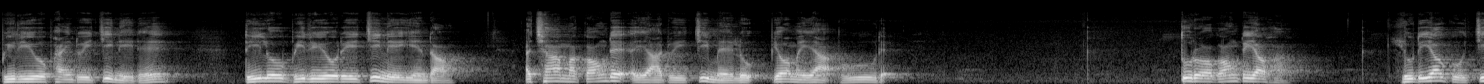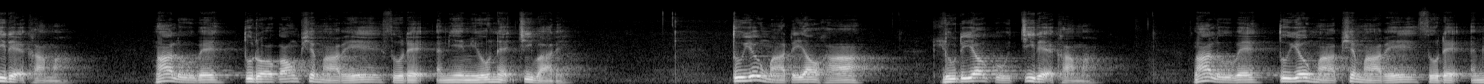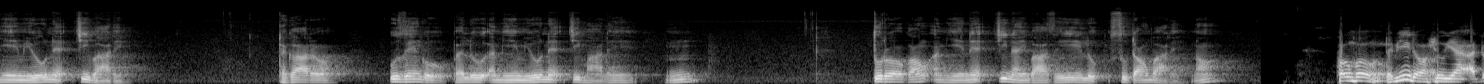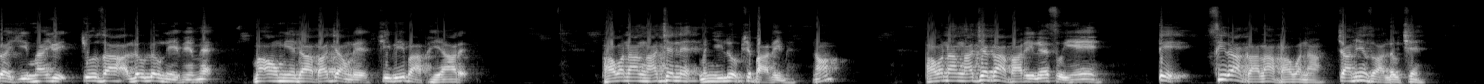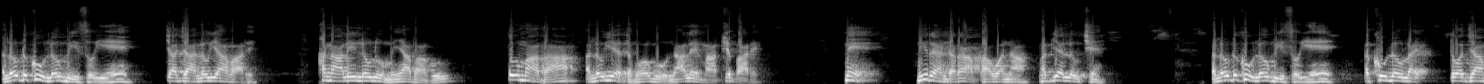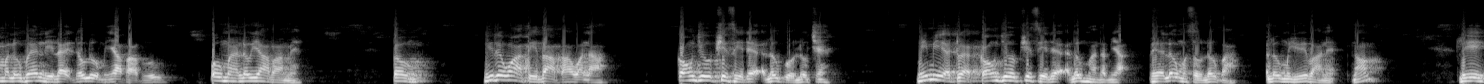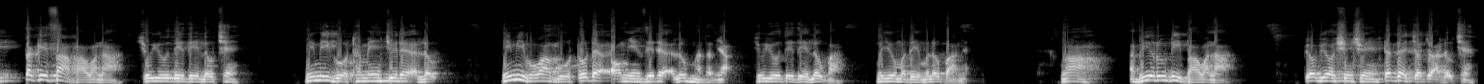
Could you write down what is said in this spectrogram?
ဗီဒီယိုဖိုင်တွေကြည့်နေတယ်ဒီလိုဗီဒီယိုတွေကြည့်နေရင်တောင်အခြားမကောင်းတဲ့အရာတွေကြည့်မယ်လို့ပြောမရဘူးတဲ့သူတော်ကောင်းတစ်ယောက်ဟာလူတစ်ယောက်ကိုကြည့်တဲ့အခါမှာငါလိုပဲသူတော်ကောင်းဖြစ်မှာပဲဆိုတဲ့အမြင်မျိုးနဲ့ကြည့်ပါတယ်သူယုတ်မှာတစ်ယောက်ဟာလူတစ်ယောက်ကိုကြည့်တဲ့အခါမှာ ငါလိုပဲသူယုတ်မှာဖြစ်မှာပဲဆိုတဲ့အမြင်မျိုးနဲ့ကြည့်ပါတယ်တကားတော့ဦးစင်းကိုဘယ်လိုအမြင်မျိုးနဲ့ကြည့်မှာလဲဟမ်သူတော်ကောင်းအမြင်နဲ့ကြည့်နိုင်ပါစေလို့ဆုတောင်းပါတယ်နော်ဖုံဖုံတပည့်တော်လှူရန်အတွက်ရည်မှန်း၍ကြိုးစားအလုပ်လုပ်နေပေမဲ့မအောင်မြင်တာဘာကြောင့်လဲဖြေပေးပါဖရာတဲ့ဘာဝနာ၅ချက်နဲ့မညီလို့ဖြစ်ပါလိမ့်မယ်နော်ဘာဝနာ၅ချက်ကဘာတွေလဲဆိုရင်တ စ်စိရကာလဘာဝနာကြာမြင့်စွာလုပ်ခြင်းအလုပ်တစ်ခုလုပ်ပြီဆိုရင်ကြာကြာလုပ်ရပါတယ်ခဏလေးလုပ်လို့မရပါဘူးတို့မှသာအလုပ်ရဲ့သဘောကိုနားလည်မှာဖြစ်ပါတယ်နှစ်နိရန္တရဘာဝနာမပြတ်လုပ်ခြင်းအလုပ်တစ်ခုလုပ်ပြီဆိုရင်အခုလုပ်လိုက်တော်ကြာမလုပ်ဘဲနေလိုက်လုပ်လို့မရပါဘူးပုံမှန်လုပ်ရပါမယ်၃နိရဝတေတဘာဝနာကောင်းကျိုးဖြစ်စေတဲ့အလုပ်ကိုလုပ်ခြင်းမိမိအတွက်ကောင်းကျိုးဖြစ်စေတဲ့အလုပ်မှန်သမျှ ဘယ်အလုပ်မဆိုလုပ်ပါအလုပ်မရွေးပါနဲ့နော်လေးတက္ကိစ္စဘာဝနာရိုးရိုးသေးသေးလှုပ်ခြင်းမိမိကိုထမင်းကျွေးတဲ့အလုပ်မိမိဘဝကိုတိုးတက်အောင်မြင်စေတဲ့အလုပ်မှန်သမျှရိုးရိုးသေးသေးလုပ်ပါမယုံမသေးမလုပ်ပါနဲ့ငါအဘိရုဒ္ဓိဘာဝနာပျော်ပျော်ရွှင်ရွှင်တက်တက်ကြွကြွလှုပ်ခြင်း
